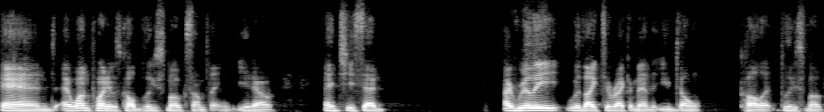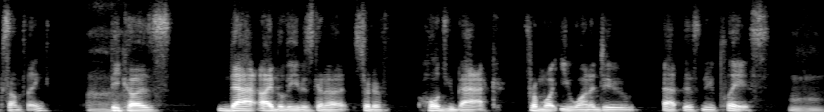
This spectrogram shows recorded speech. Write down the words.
And at one point it was called blue smoke something you know and she said i really would like to recommend that you don't call it blue smoke something Ah, because that I believe is going to sort of hold you back from what you want to do at this new place. mhm.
